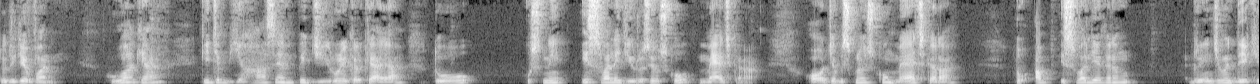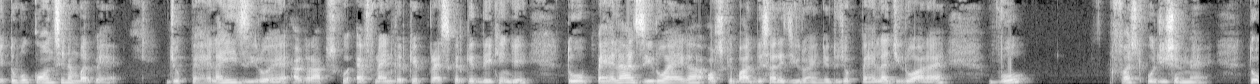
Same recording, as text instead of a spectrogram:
तो देखिए वन हुआ क्या कि जब यहाँ से हम पे ज़ीरो निकल के आया तो उसने इस वाले ज़ीरो से उसको मैच करा। और जब इसने उसको मैच करा तो अब इस वाली अगर हम रेंज में देखें तो वो कौन से नंबर पे है? जो पहला ही ज़ीरो है, अगर आप इसको F9 करके प्रेस करके देखेंगे तो पहला ज़ीरो आएगा और उसके बाद भी सारे ज़ीरो आएँगे। तो जो पहला ज़ीरो आ रहा है, वो फ़र्स्ट पोजीशन में है। तो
